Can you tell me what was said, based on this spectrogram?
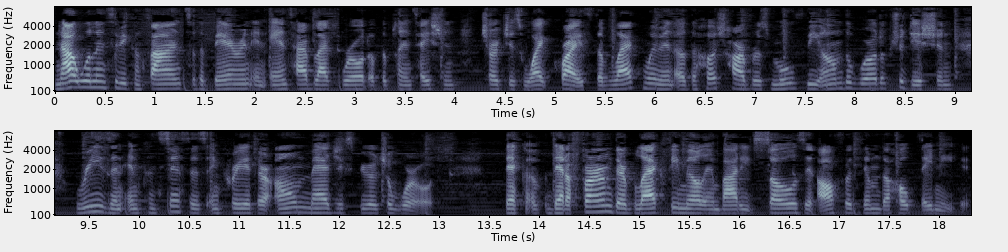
Not willing to be confined to the barren and anti black world of the plantation church's white Christ, the black women of the hush harbors moved beyond the world of tradition, reason, and consensus and created their own magic spiritual world that, that affirmed their black female embodied souls and offered them the hope they needed.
